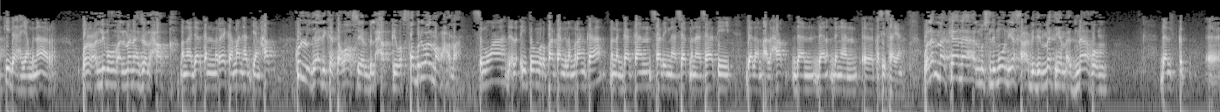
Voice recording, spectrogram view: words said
akidah yang benar ونعلمهم المنهج الحق mengajarkan mereka manhaj yang hak كل ذلك تواصيا بالحق والصبر والمرحمة semua itu merupakan dalam rangka menegakkan saling nasihat menasihati dalam al-haq dan, dan dengan eh, kasih sayang ولما كان المسلمون يسعى بذمتهم أدناهم dan ke- eh,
